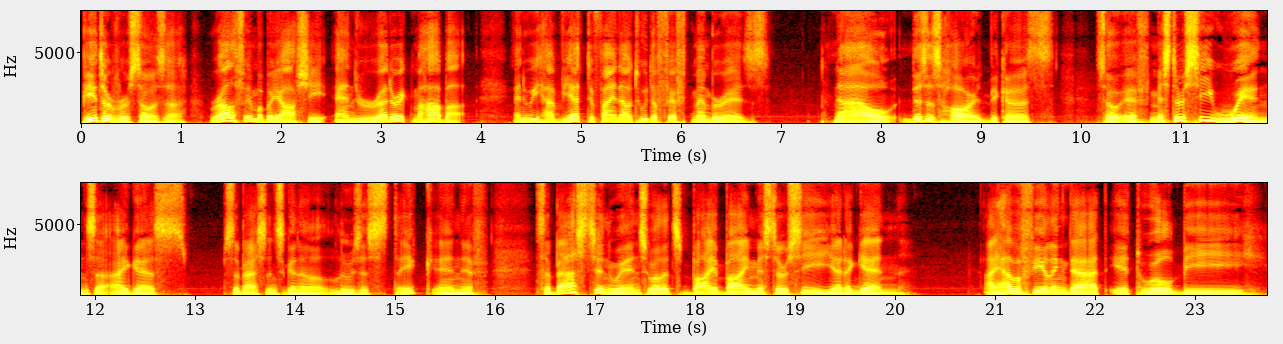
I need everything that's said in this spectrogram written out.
Peter Versosa, Ralph Imabayashi, and Rederick Mahaba. And we have yet to find out who the fifth member is. Now, this is hard because. So if Mr. C wins, I guess Sebastian's gonna lose his stake. And if Sebastian wins, well, it's bye bye Mr. C yet again. I have a feeling that it will be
